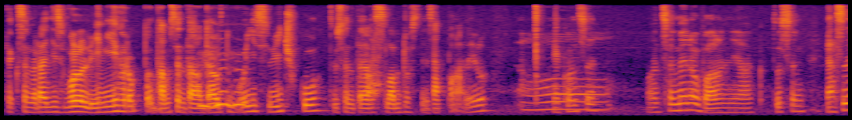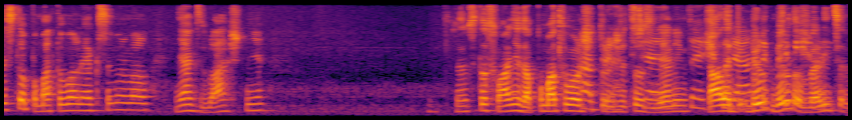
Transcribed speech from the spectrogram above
Tak jsem raději zvolil jiný hrob, tam jsem teda dal tu moji svíčku, tu jsem teda slavnostně zapálil. Oh. jak on se- On se jmenoval nějak, to jsem, já jsem si to pamatoval, jak se jmenoval nějak zvláštně. Jsem si to schválně zapamatoval, že to, že to sdělím. no, ale byl, byl to velice,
